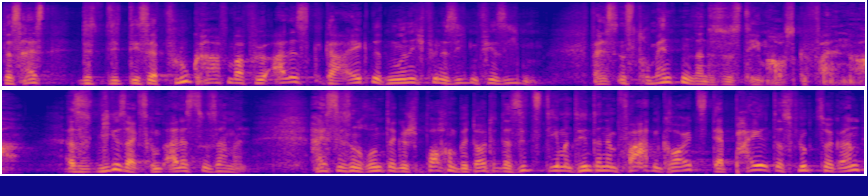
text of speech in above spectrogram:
Das heißt, dieser Flughafen war für alles geeignet, nur nicht für eine 747, weil das Instrumentenlandesystem ausgefallen war. Also wie gesagt, es kommt alles zusammen. Heißt, sie sind runtergesprochen, bedeutet, da sitzt jemand hinter einem Fadenkreuz, der peilt das Flugzeug an,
